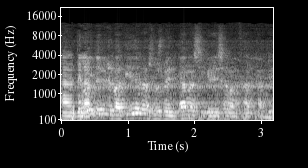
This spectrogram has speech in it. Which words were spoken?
Ah, de la... Voy a tener batidas las dos ventanas si queréis avanzar cambio.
